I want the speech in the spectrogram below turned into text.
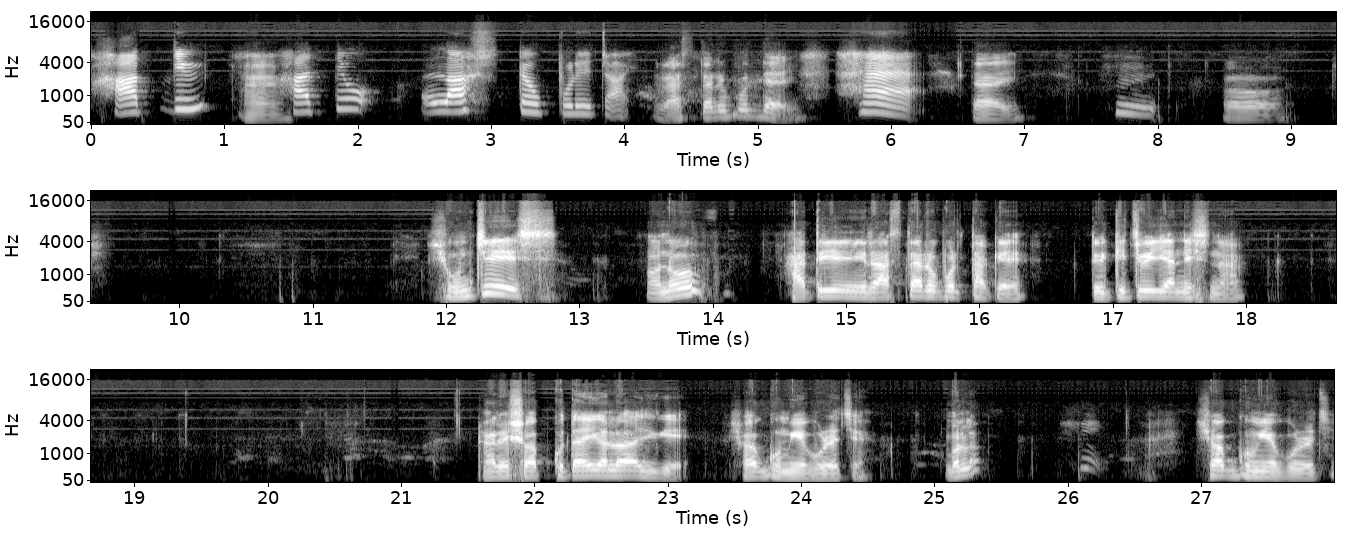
হাতি হ্যাঁ। হাতি লাস্টে উপরে যায়। রাস্তার উপর দেয়? হ্যাঁ। তাই? হুম। ও। শুনছিস? অনুপ? হাতি রাস্তার উপর থাকে। তুই কিছুই জানিস না। আরে সব কোথায় গেল আজকে? সব ঘুমিয়ে পড়েছে। বলো। সব ঘুমিয়ে পড়েছে।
